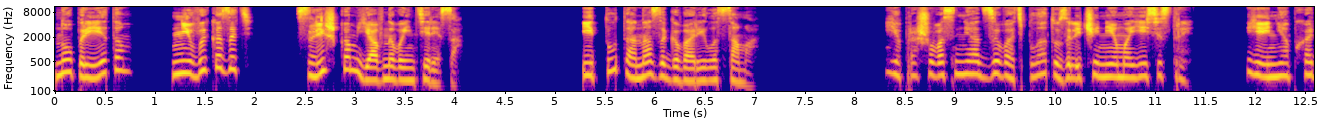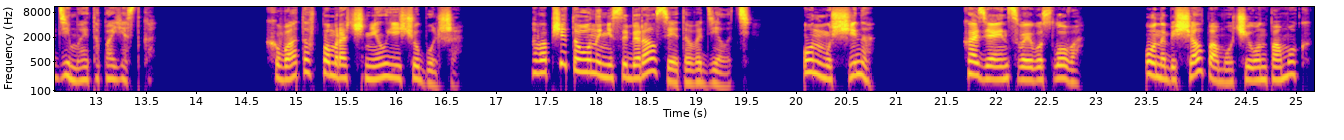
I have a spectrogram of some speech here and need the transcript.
но при этом не выказать слишком явного интереса. И тут она заговорила сама. «Я прошу вас не отзывать плату за лечение моей сестры. Ей необходима эта поездка. Хватов помрачнел еще больше. Вообще-то он и не собирался этого делать. Он мужчина. Хозяин своего слова. Он обещал помочь, и он помог.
